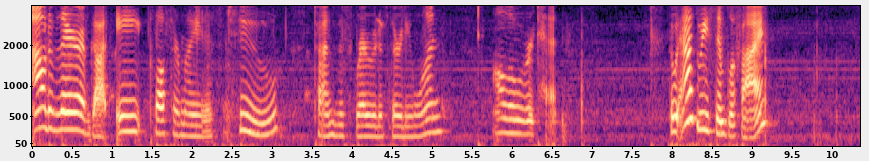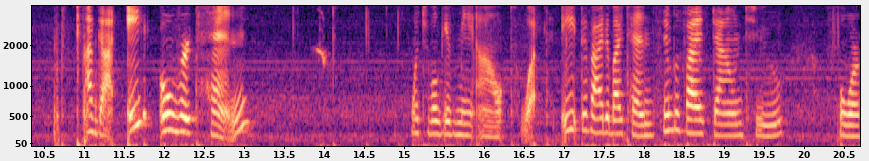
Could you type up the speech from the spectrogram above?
out of there, I've got 8 plus or minus 2 times the square root of 31 all over 10. So as we simplify, I've got 8 over 10 which will give me out what? 8 divided by 10 simplifies down to 4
